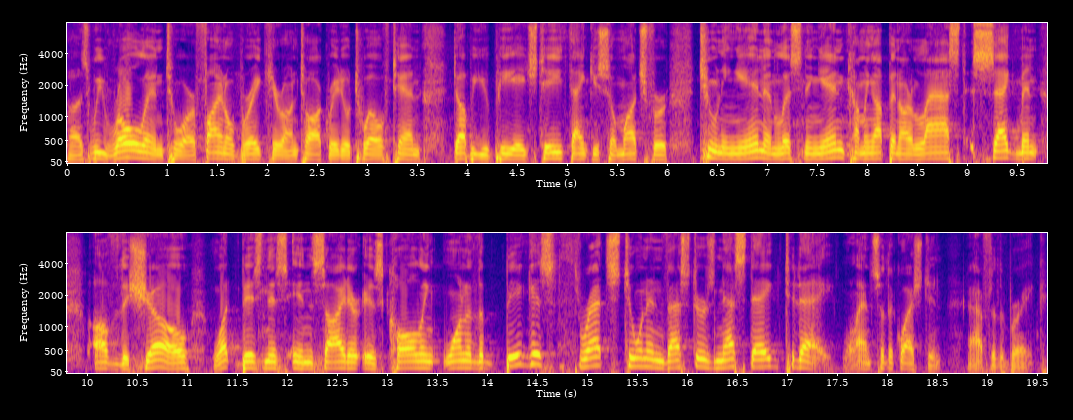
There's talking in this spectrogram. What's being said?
Uh, as we roll into our final break here on Talk Radio 1210 WPHT, thank you so much for tuning in and listening in. Coming up in our last segment of the show, what Business Insider is calling one of the biggest threats to an investor's nest egg today. We'll answer the question after the break.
